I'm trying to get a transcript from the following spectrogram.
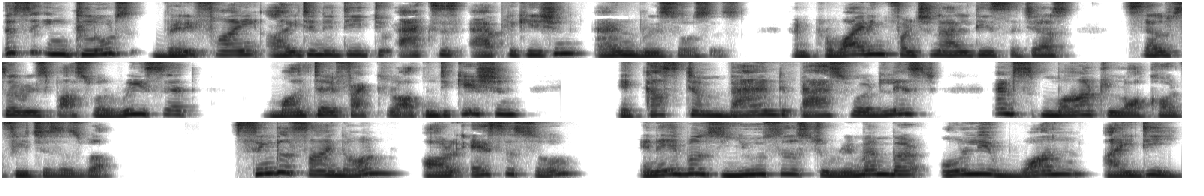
This includes verifying identity to access application and resources and providing functionalities such as self-service password reset, multi-factor authentication, a custom banned password list, and smart lockout features as well. Single sign-on or SSO enables users to remember only one ID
